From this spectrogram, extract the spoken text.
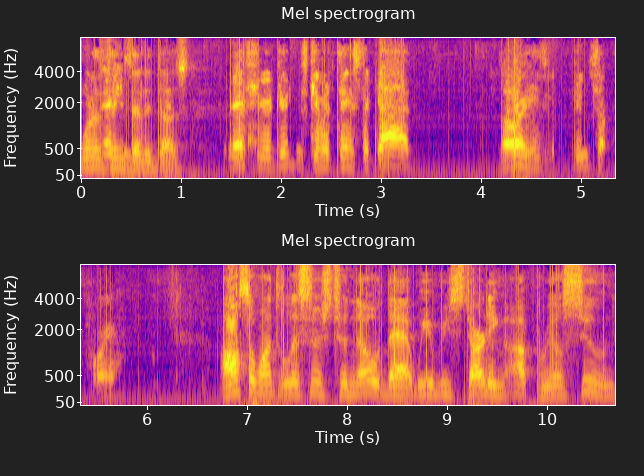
one of the things that it does. That's your doing is giving things to God. Knowing Right. He's going to do something for you. I also want the listeners to know that we will be starting up real soon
